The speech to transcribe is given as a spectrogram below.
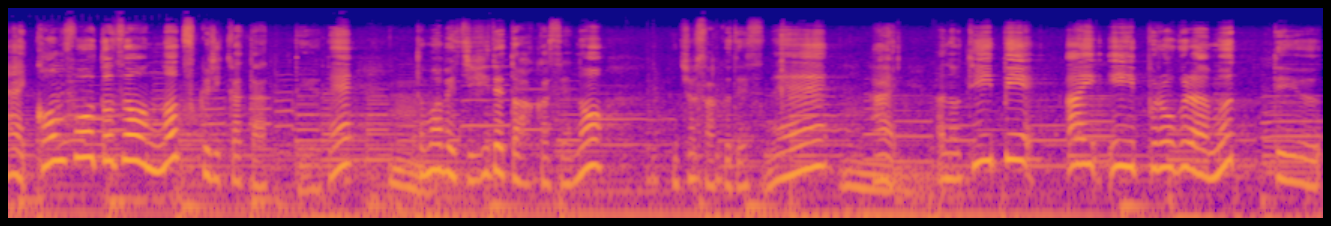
はい、コンフォートゾーンの作り方っていうね、うん。苫部地秀人博士の著作ですね、うん。はい、あの TPIE プログラムっていう、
